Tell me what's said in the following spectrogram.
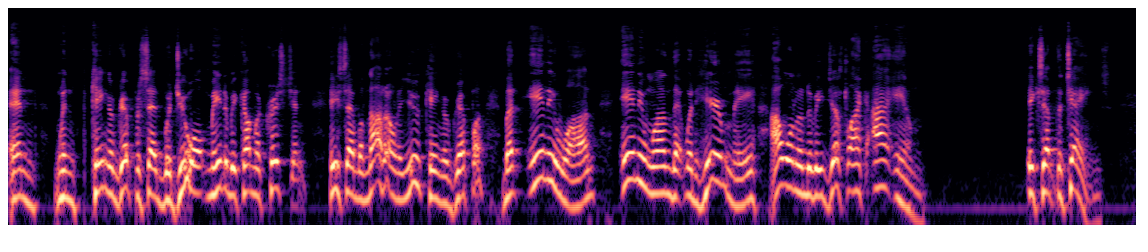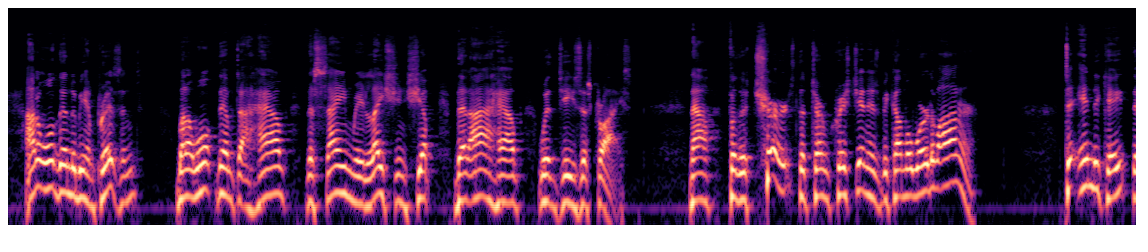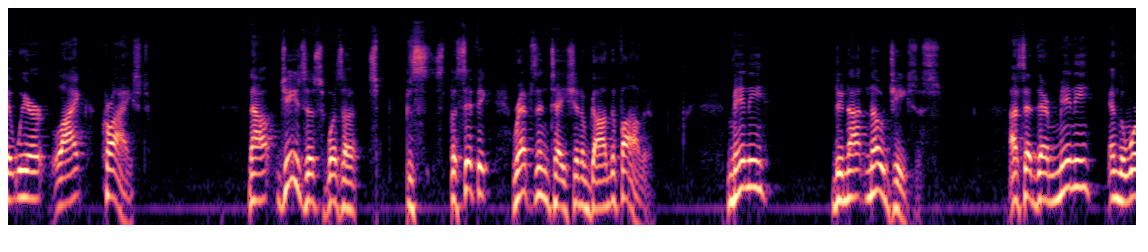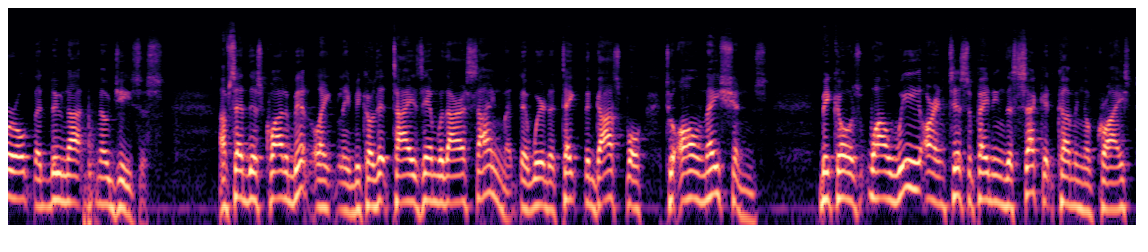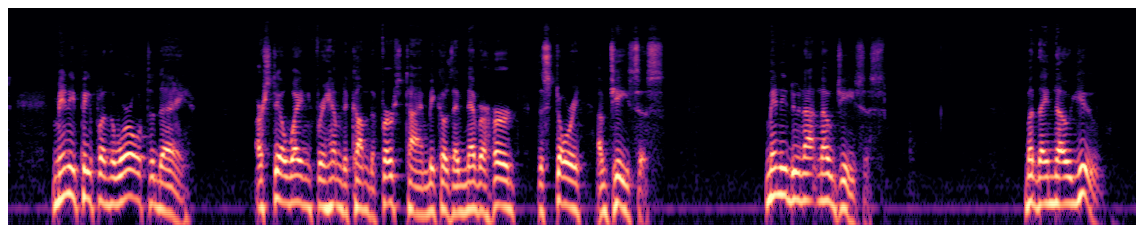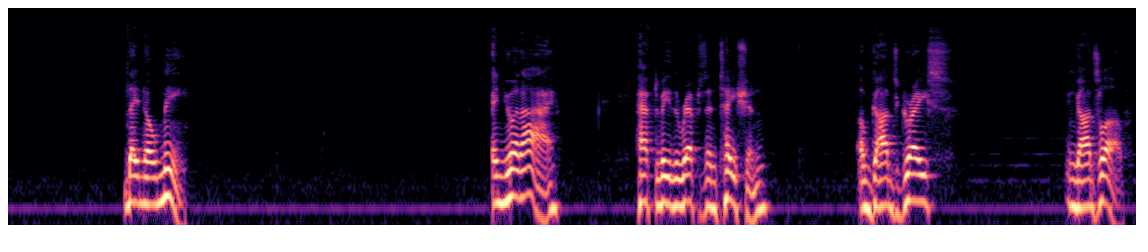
And when King Agrippa said, Would you want me to become a Christian? He said, Well, not only you, King Agrippa, but anyone anyone that would hear me, I want them to be just like I am, except the chains. I don't want them to be imprisoned, but I want them to have the same relationship that I have with Jesus Christ. Now, for the church, the term Christian has become a word of honor to indicate that we are like Christ. Now, Jesus was a sp- specific representation of God the Father. Many do not know Jesus. I said there are many in the world that do not know Jesus. I've said this quite a bit lately because it ties in with our assignment that we're to take the gospel to all nations. Because while we are anticipating the second coming of Christ, many people in the world today are still waiting for him to come the first time because they've never heard the story of Jesus. Many do not know Jesus, but they know you. They know me. And you and I have to be the representation of God's grace and God's love.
